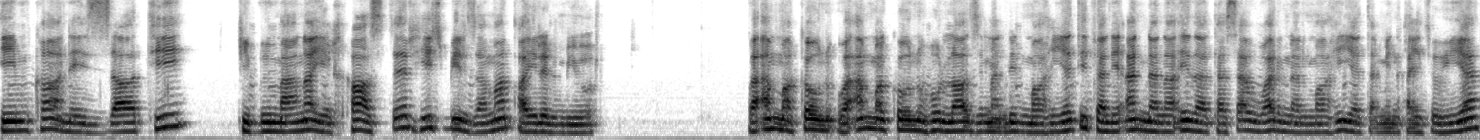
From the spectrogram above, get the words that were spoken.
imkan zati ki bir manayı hastır hiçbir zaman ayrılmıyor ve amma konu ve amma konuhu lazimen lil mahiyeti fe li annena iza tasavvarna al mahiyete min haythu hiye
